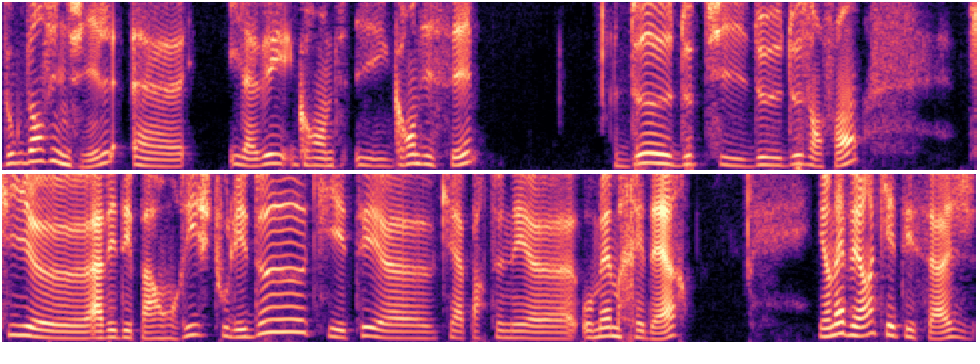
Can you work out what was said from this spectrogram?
Donc dans une ville, il avait grandi, il grandissait deux, petits deux, enfants qui euh, avaient des parents riches tous les deux, qui étaient euh, qui appartenaient euh, au même Reder. Il y en avait un qui était sage,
